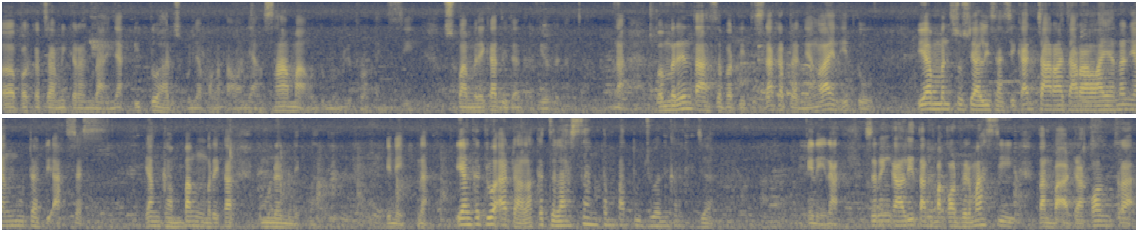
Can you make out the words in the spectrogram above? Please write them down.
uh, pekerja migran banyak itu harus punya pengetahuan yang sama untuk memberi proteksi supaya mereka tidak tergiur dengan cara. Nah, pemerintah seperti Disnaker dan yang lain itu ya mensosialisasikan cara-cara layanan yang mudah diakses, yang gampang mereka kemudian menikmati. Ini. Nah, yang kedua adalah kejelasan tempat tujuan kerja. Ini. Nah, sering kali tanpa konfirmasi, tanpa ada kontrak,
